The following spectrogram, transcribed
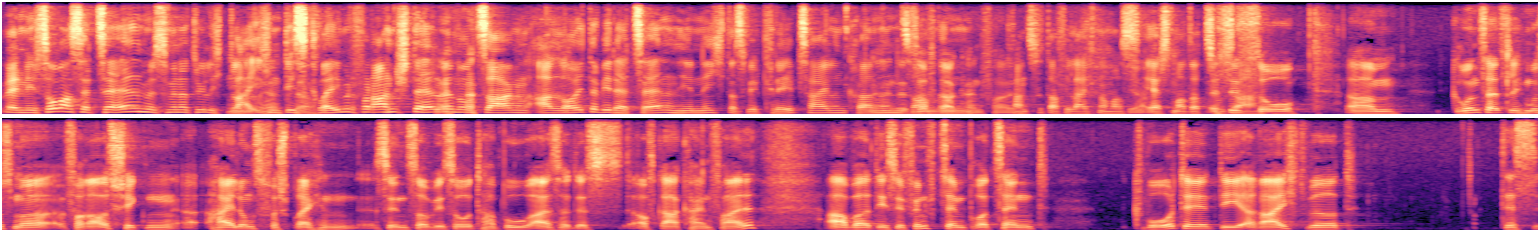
Wenn wir sowas erzählen, müssen wir natürlich gleich ja, einen Disclaimer voranstellen und sagen, ah, Leute, wir erzählen hier nicht, dass wir Krebs heilen können, ja, sondern kannst du da vielleicht noch was ja. erstmal dazu es sagen? Es ist so, ähm, grundsätzlich muss man vorausschicken, Heilungsversprechen sind sowieso tabu, also das auf gar keinen Fall. Aber diese 15 Prozent Quote, die erreicht wird, das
